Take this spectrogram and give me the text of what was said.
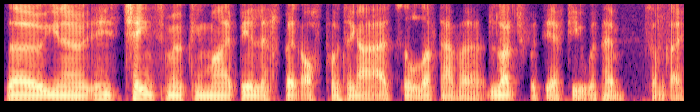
Though, you know, his chain smoking might be a little bit off putting. I'd still love to have a lunch with the FT with him someday.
